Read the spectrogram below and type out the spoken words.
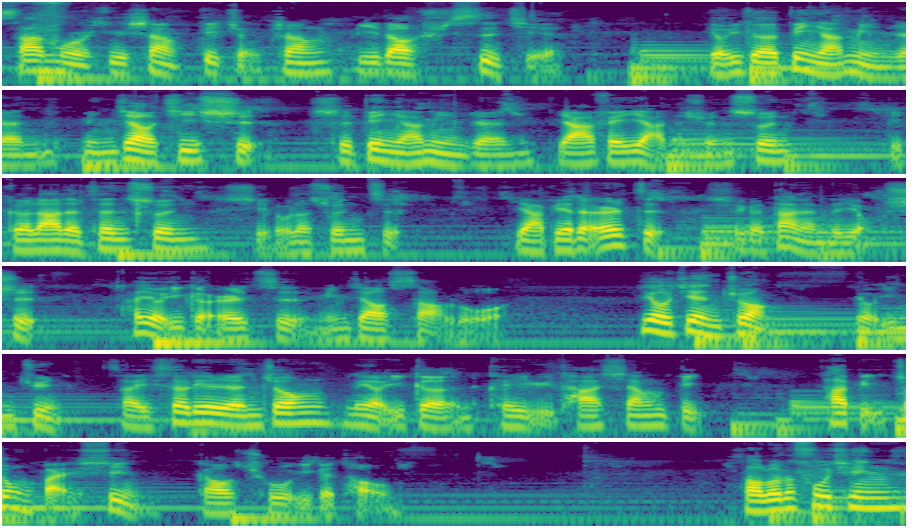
撒母耳记上第九章一到十四节，有一个便雅悯人名叫基士，是便雅悯人亚非亚的玄孙，比格拉的曾孙，洗罗的孙子，亚别的儿子，是个大能的勇士。他有一个儿子名叫扫罗，又健壮又英俊，在以色列人中没有一个可以与他相比。他比众百姓高出一个头。扫罗的父亲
